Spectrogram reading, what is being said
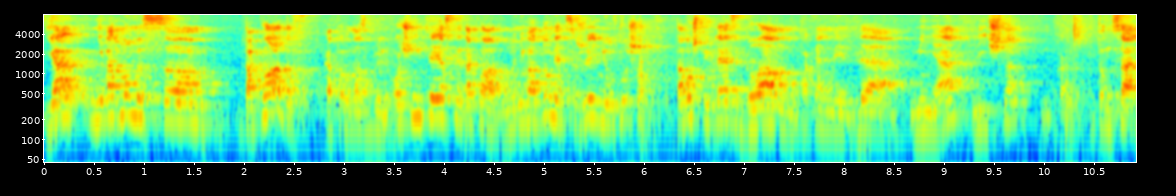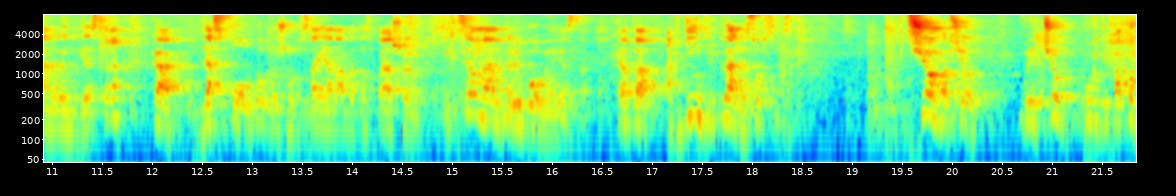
я ни в одном из э, докладов, которые у нас были, очень интересные доклады, но ни в одном я, к сожалению, не услышал того, что является главным, по крайней мере, для меня лично, ну, как потенциального инвестора, как для Сколково, потому что мы постоянно об этом спрашиваем, и в целом, наверное, для любого инвестора. Это, а где интеллектуальная собственность? В чем вообще, вы что будете потом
